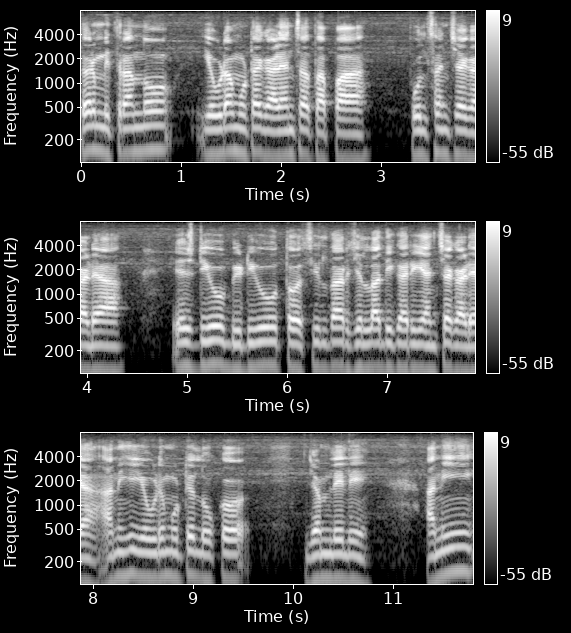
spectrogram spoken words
तर मित्रांनो एवढा मोठ्या गाड्यांचा तापा पोलिसांच्या गाड्या S D O B D O तहसीलदार जिल्हाधिकारी यांच्या गाड्या आणि ही एवढे मोठे लोक जमलेले आणि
